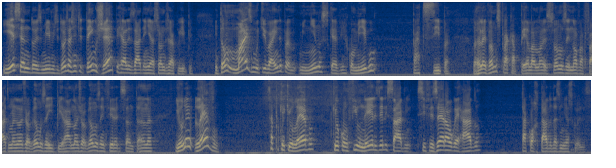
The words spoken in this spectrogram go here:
E esse ano de 2022 a gente tem o GERP realizado em Riachão do Jacuípe. Então, mais motivo ainda para meninos quer vir comigo, participa. Nós levamos para a capela, nós fomos em Nova Fátima, nós jogamos em Ipirá, nós jogamos em Feira de Santana. E eu le- levo. Sabe por que, que eu levo? Porque eu confio neles, eles sabem. Se fizer algo errado, está cortado das minhas coisas.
